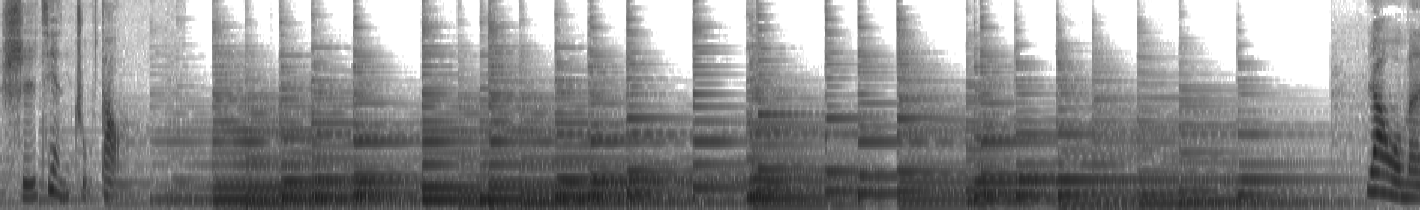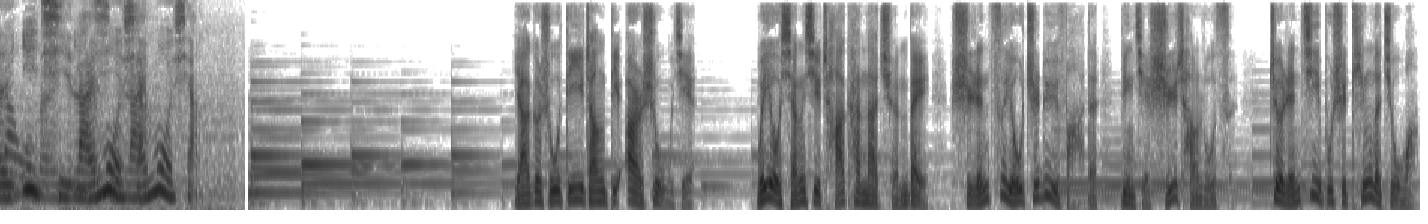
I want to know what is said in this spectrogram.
实践主道，让我们一起来默想默想。雅各书第一章第二十五节，唯有详细查看那全备使人自由之律法的，并且时常如此，这人既不是听了就忘，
